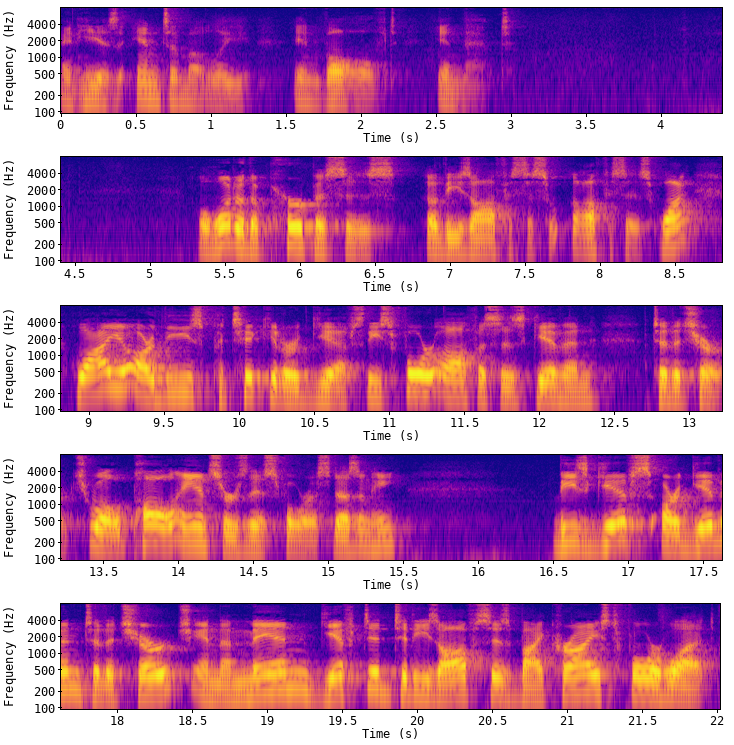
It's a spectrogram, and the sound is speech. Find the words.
And he is intimately involved in that. Well, what are the purposes of these offices? offices? Why, why are these particular gifts, these four offices, given to the church? Well, Paul answers this for us, doesn't he? These gifts are given to the church and the men gifted to these offices by Christ for what?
